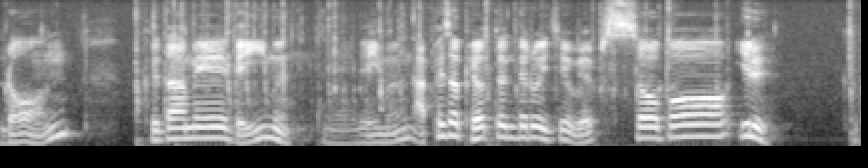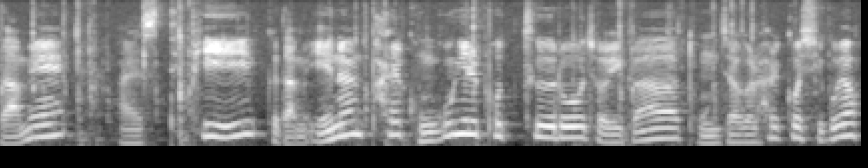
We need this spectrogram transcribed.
run 그 다음에 name은 네, name은 앞에서 배웠던 대로 이제 웹서버 1 그 다음에 RSTP 그 다음에 얘는 8001 포트로 저희가 동작을 할 것이고요.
